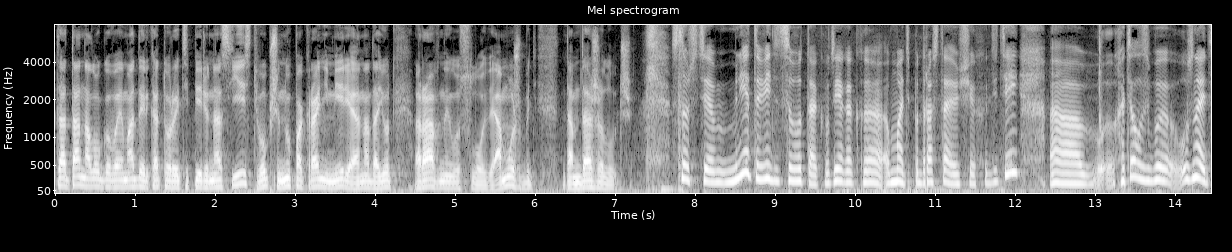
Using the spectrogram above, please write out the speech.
та, та налоговая модель, которая теперь у нас есть, в общем, ну, по крайней мере, она дает равные условия, а может быть, там даже лучше. Слушайте, мне это видится вот так. Вот я как э, мать подрастающих детей, э, хотелось бы узнать,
